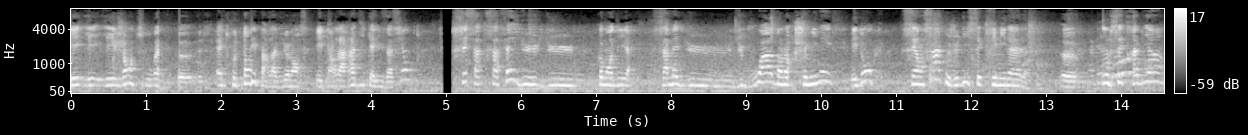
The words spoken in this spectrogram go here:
les, gens qui pourraient euh, être tentés par la violence et par la radicalisation, ça, fait du, comment dire, ça met du, bois dans leur cheminée. Et donc, c'est en ça que je dis c'est criminel. Euh, on le sait très bien,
